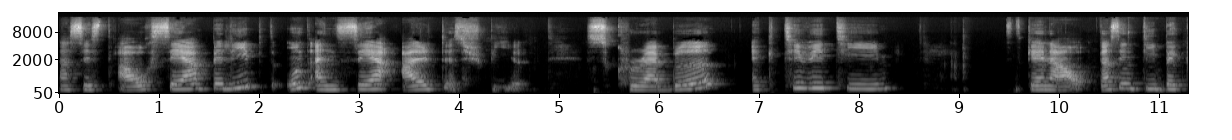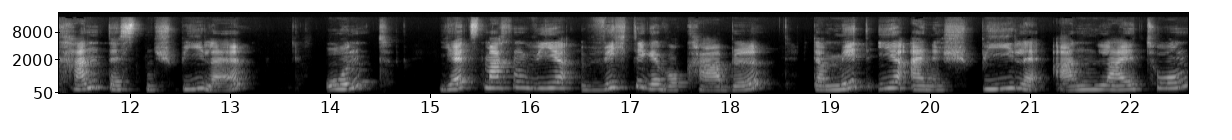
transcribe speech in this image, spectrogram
Das ist auch sehr beliebt und ein sehr altes Spiel. Scrabble, Activity. Genau, das sind die bekanntesten Spiele. Und Jetzt machen wir wichtige Vokabel, damit ihr eine Spieleanleitung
